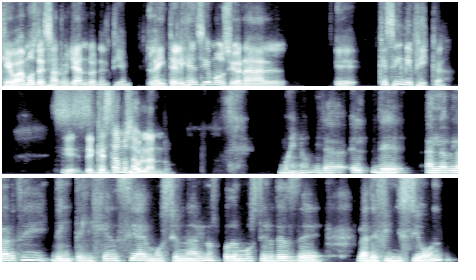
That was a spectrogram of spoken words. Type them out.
que vamos desarrollando en el tiempo. La inteligencia emocional, ¿qué significa? ¿De qué estamos hablando? Bueno, mira, al hablar de, inteligencia emocional nos podemos ir desde la definición,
